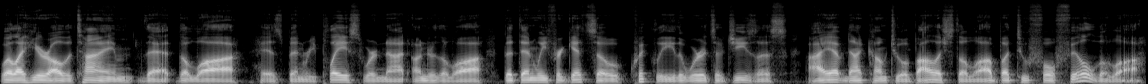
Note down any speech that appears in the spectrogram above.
Well, I hear all the time that the law has been replaced. We're not under the law. But then we forget so quickly the words of Jesus I have not come to abolish the law, but to fulfill the law.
